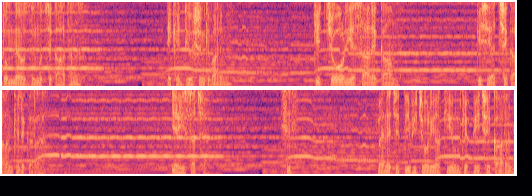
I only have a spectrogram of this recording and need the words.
तुमने उस दिन मुझसे कहा था ना, एक इंट्यूशन के बारे में, कि चोर ये सारे काम किसी अच्छे कारण के लिए कर रहा है। यही सच है। मैंने जितनी भी चोरियाँ की, उनके पीछे कारण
